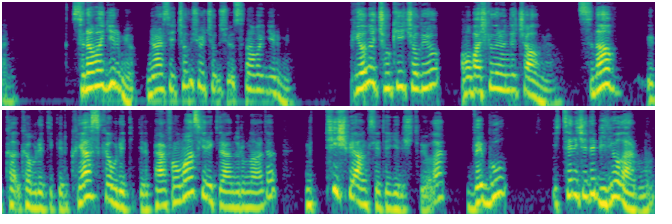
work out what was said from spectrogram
Yani sınava girmiyor. Üniversiteye çalışıyor çalışıyor sınava girmiyor. Piyano çok iyi çalıyor ama başkaları önünde çalmıyor. Sınav e, kabul ettikleri, kıyas kabul ettikleri, performans gerektiren durumlarda müthiş bir anksiyete geliştiriyorlar. Ve bu içten içe de biliyorlar bunu.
